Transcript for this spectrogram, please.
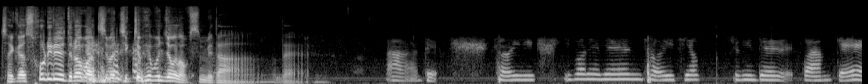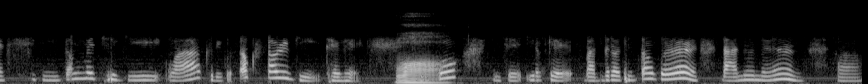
저희가 소리를 들어봤지만 직접 해본 적은 없습니다. 네. 아, 네. 저희 이번에는 저희 지역 주민들과 함께 음, 떡 매치기와 그리고 떡 썰기 대회 와. 그리고 이제 이렇게 만들어진 떡을 나누는 어,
